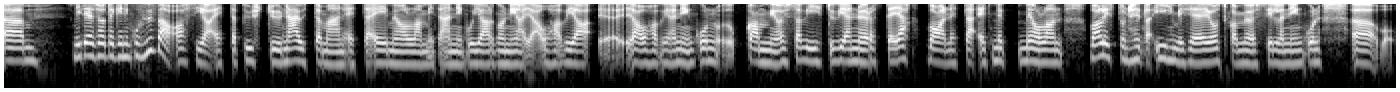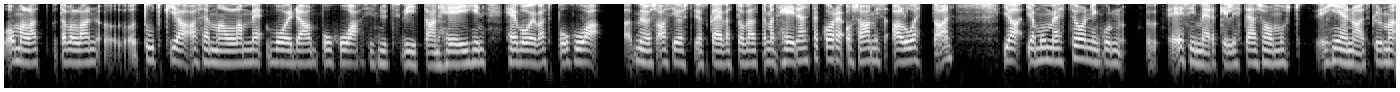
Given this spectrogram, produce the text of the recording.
ähm, miten se on jotenkin niin kuin hyvä asia, että pystyy näyttämään, että ei me olla mitään niin kuin jargonia jauhavia, jauhavia niin kuin kammioissa viihtyviä nörttejä, vaan että, että me, me ollaan valistuneita ihmisiä, jotka myös sillä niin kuin, ö, omalla tavallaan tutkija-asemallamme voidaan puhua, siis nyt viittaan heihin, he voivat puhua myös asioista, jotka eivät ole välttämättä heidän sitä koreosaamisaluettaan. Ja, ja mun mielestä se on niin kuin esimerkillistä ja se on musta hienoa, että kyllä mä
